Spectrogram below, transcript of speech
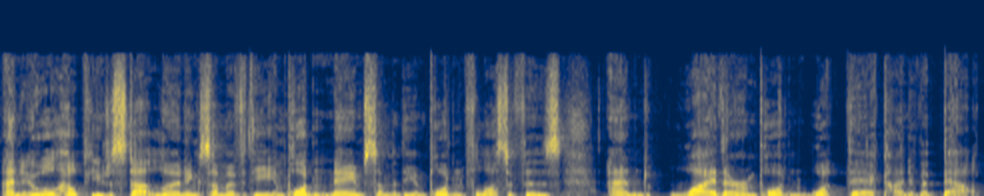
and it will help you to start learning some of the important names, some of the important philosophers, and why they're important, what they're kind of about.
